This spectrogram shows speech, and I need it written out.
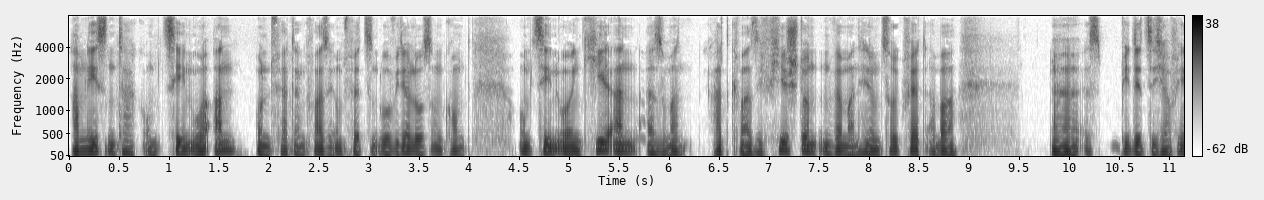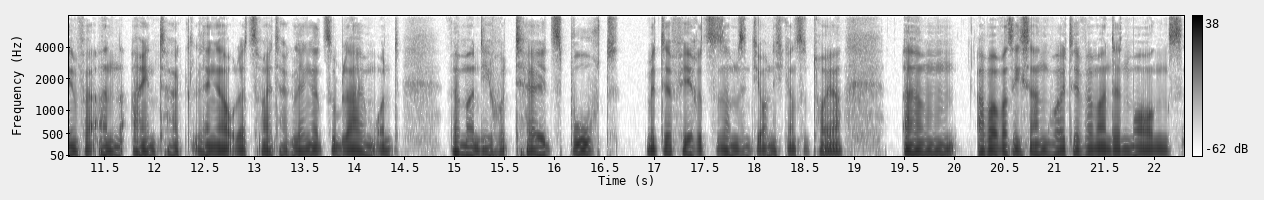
am nächsten Tag um 10 Uhr an und fährt dann quasi um 14 Uhr wieder los und kommt um 10 Uhr in Kiel an. Also man hat quasi vier Stunden, wenn man hin und zurück fährt, aber es bietet sich auf jeden Fall an, einen Tag länger oder zwei Tage länger zu bleiben. Und wenn man die Hotels bucht mit der Fähre zusammen, sind die auch nicht ganz so teuer. Ähm, aber was ich sagen wollte, wenn man dann morgens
